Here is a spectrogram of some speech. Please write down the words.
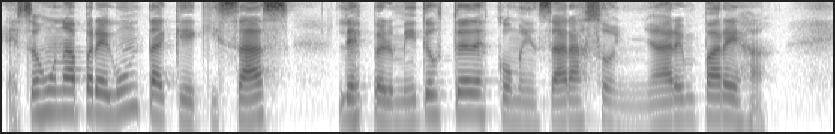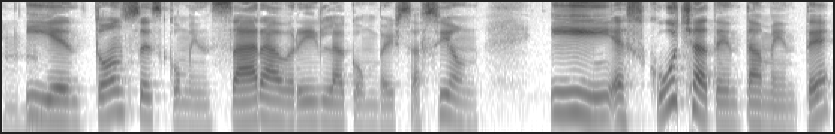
Eso es una pregunta que quizás les permite a ustedes comenzar a soñar en pareja y entonces comenzar a abrir la conversación. Y escucha atentamente,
